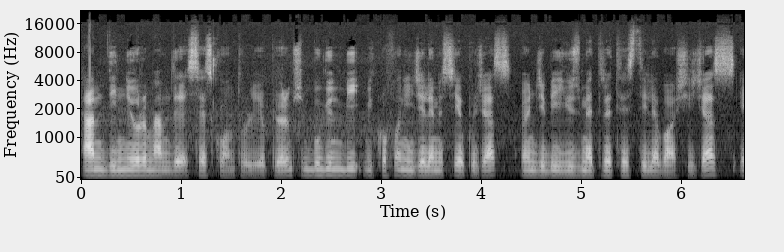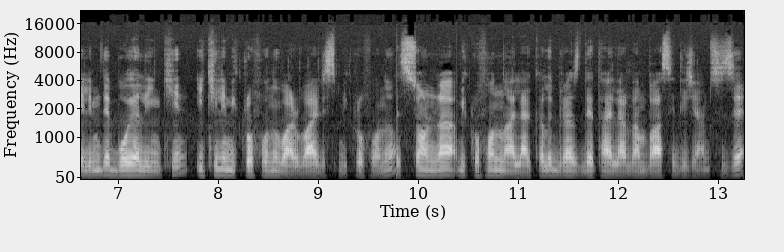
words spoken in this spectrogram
Hem dinliyorum hem de ses kontrolü yapıyorum. Şimdi bugün bir mikrofon incelemesi yapacağız. Önce bir 100 metre testiyle başlayacağız. Elimde Boyalink'in ikili mikrofonu var, wireless mikrofonu. Sonra mikrofonla alakalı biraz detaylardan bahsedeceğim size.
